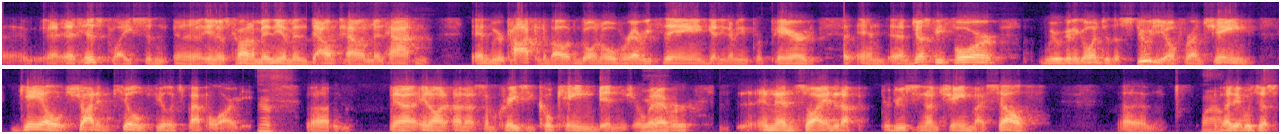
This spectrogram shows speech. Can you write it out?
uh, at his place in uh, in his condominium in downtown Manhattan. And we were talking about and going over everything, getting everything prepared. And, and just before we were going to go into the studio for Unchained, Gail shot and killed Felix Pappalardi Ugh. um, uh, you know, on, on a, some crazy cocaine binge or Yeah. whatever. And then so I ended up producing Unchained myself. Um, Wow. But it was just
